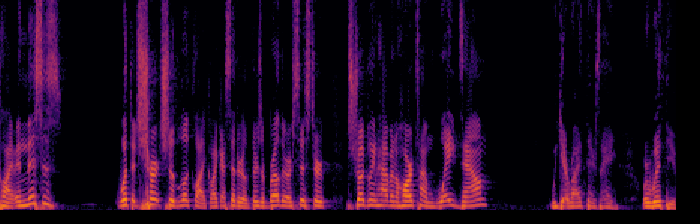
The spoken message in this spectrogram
climb. And this is what the church should look like. Like I said earlier, if there's a brother or sister struggling, having a hard time, way down, we get right there say, hey, we're with you.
